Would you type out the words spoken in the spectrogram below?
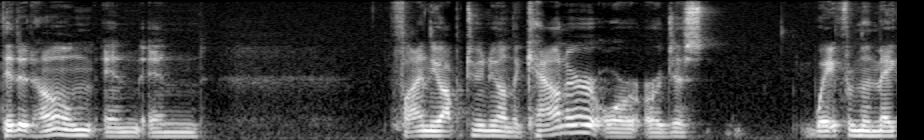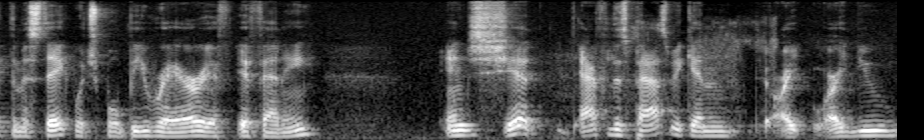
did at home, and and find the opportunity on the counter or, or just wait for them to make the mistake, which will be rare if, if any. And shit, after this past weekend, are, are you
